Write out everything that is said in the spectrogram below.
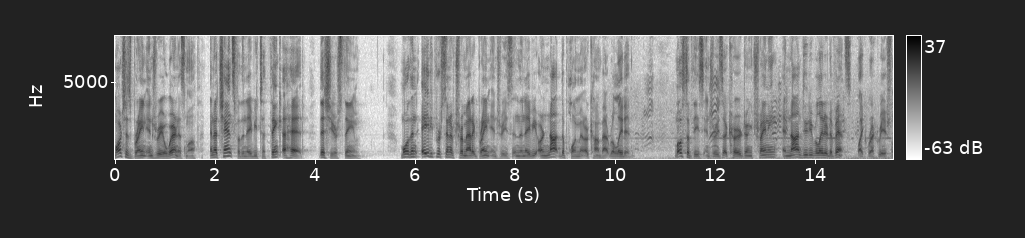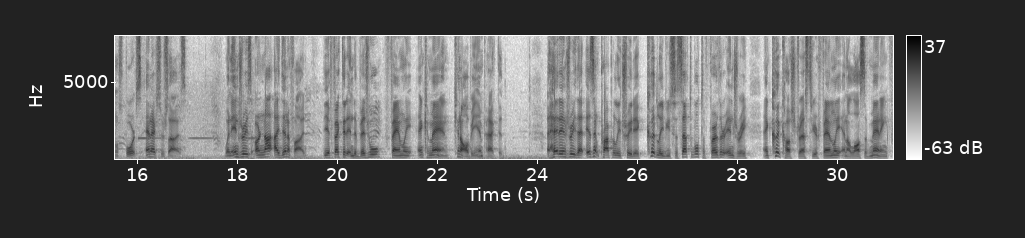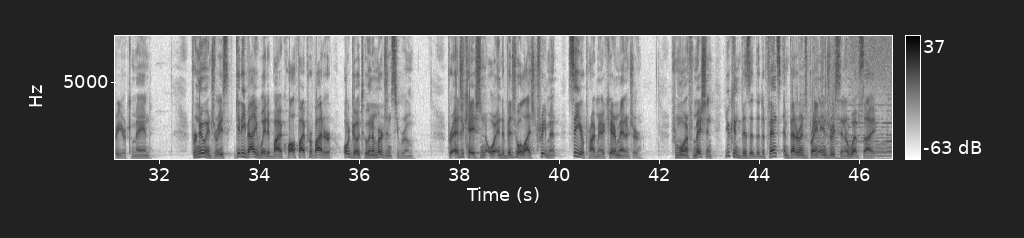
March is Brain Injury Awareness Month and a chance for the Navy to think ahead, this year's theme. More than 80% of traumatic brain injuries in the Navy are not deployment or combat related. Most of these injuries occur during training and non-duty related events like recreational sports and exercise. When injuries are not identified, the affected individual, family, and command can all be impacted. A head injury that isn't properly treated could leave you susceptible to further injury and could cause stress to your family and a loss of manning for your command. For new injuries, get evaluated by a qualified provider or go to an emergency room. For education or individualized treatment, see your primary care manager. For more information, you can visit the Defense and Veterans Brain Injury Center website.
